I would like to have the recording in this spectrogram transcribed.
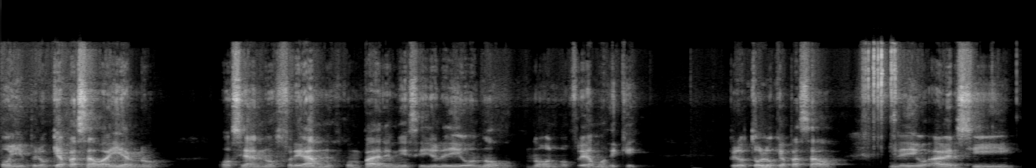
oye, pero ¿qué ha pasado ayer, no? O sea, nos fregamos, compadre. Me dice, yo le digo, no, no, nos fregamos de qué. Pero todo lo que ha pasado. Y le digo, a ver si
